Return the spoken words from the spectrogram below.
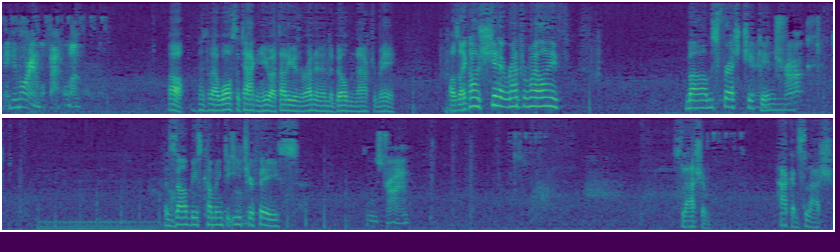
Maybe more animal fat. Hold on. Oh, that wolf's attacking you. I thought he was running in the building after me. I was like, oh shit, run for my life. Mom's fresh chicken. truck. A zombie's coming to eat your face. Who's trying? Slash him. Hack and slash.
